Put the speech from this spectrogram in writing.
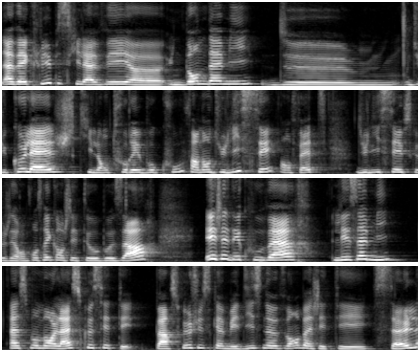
avec lui puisqu'il avait une bande d'amis du collège qui l'entourait beaucoup. Enfin non, du lycée en fait. Du lycée parce que j'ai rencontré quand j'étais aux Beaux-Arts. Et j'ai découvert les amis à ce moment-là, ce que c'était. Parce que jusqu'à mes 19 ans, bah, j'étais seule,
